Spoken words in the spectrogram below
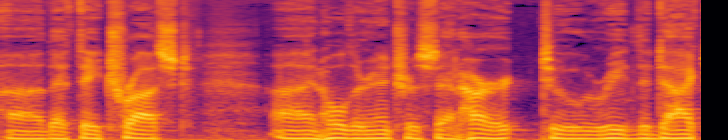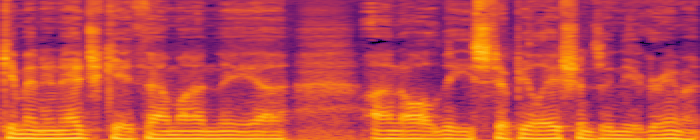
uh, that they trust uh, and hold their interest at heart to read the document and educate them on the uh, on all the stipulations in the agreement.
